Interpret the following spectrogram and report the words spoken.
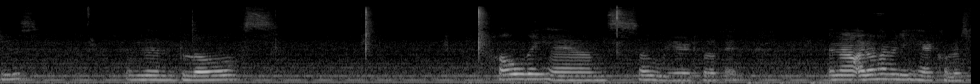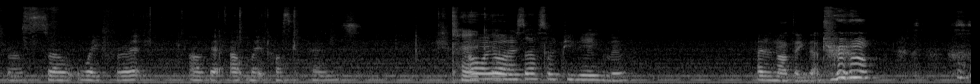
shoes. And then gloves. Holding hands. So weird, but okay. And now I don't have any hair colors for us, so wait for it. I'll get out my plastic pens. Okay. Oh my god, I still have so much PVA glue. I did not think that true.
